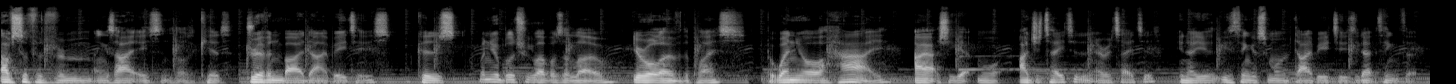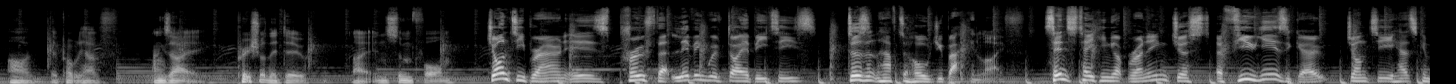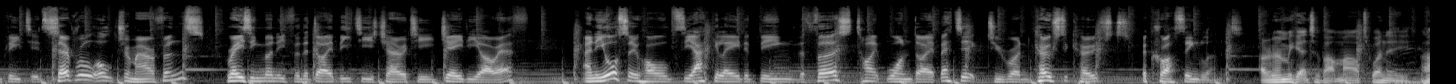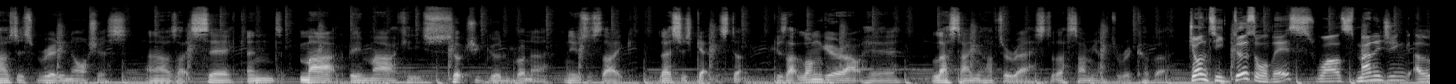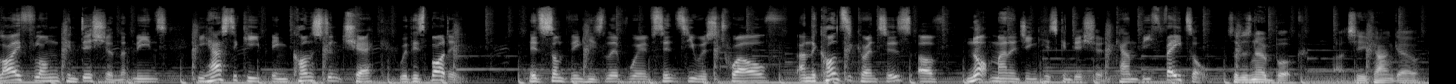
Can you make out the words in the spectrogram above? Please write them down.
I've suffered from anxiety since I was a kid, driven by diabetes. Because when your blood sugar levels are low, you're all over the place. But when you're high, I actually get more agitated and irritated. You know, you, you think of someone with diabetes, you don't think that, oh, they probably have anxiety. Pretty sure they do, like in some form. Jonty Brown is proof that living with diabetes doesn't have to hold you back in life. Since taking up running just a few years ago, Jonty has completed several ultra marathons, raising money for the diabetes charity JDRF, and he also holds the accolade of being the first type 1 diabetic to run coast to coast across England. I remember getting to about mile 20 and I was just really nauseous and I was like sick. And Mark, being Mark, he's such a good runner. And he was just like, let's just get this done. Because like longer out here, less time you'll have to rest, less time you have to recover. Jonty does all this whilst managing a lifelong condition that means he has to keep in constant check with his body. It's something he's lived with since he was 12, and the consequences of not managing his condition can be fatal. So there's no book, right? so you can't go,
